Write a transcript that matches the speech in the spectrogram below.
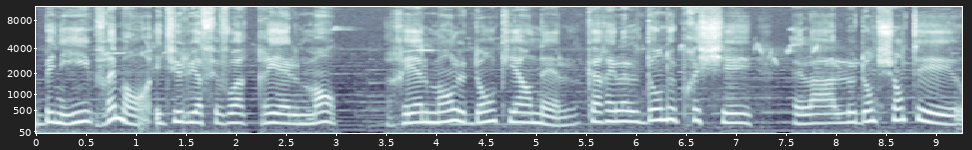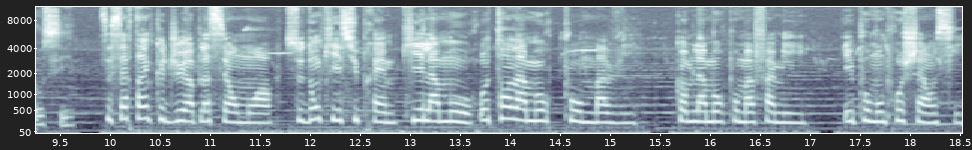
bénie, vraiment. Et Dieu lui a fait voir réellement réellement le don qui est en elle, car elle a le don de prêcher, elle a le don de chanter aussi. C'est certain que Dieu a placé en moi ce don qui est suprême, qui est l'amour, autant l'amour pour ma vie, comme l'amour pour ma famille et pour mon prochain aussi.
